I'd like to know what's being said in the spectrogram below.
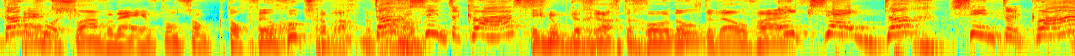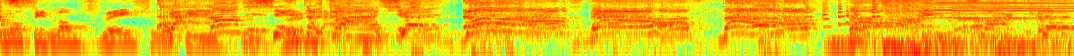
dank en de voor... slavernij heeft ons ook toch veel goeds gebracht, mevrouw. Dag, Sinterklaas. Ik noem de grachtengordel, de welvaart. Ik zei dag, Sinterklaas. Rot in lamsvlees, rot Ja, dag, Sinterklaasje. Dag, dag, dag, dag. Zwarte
